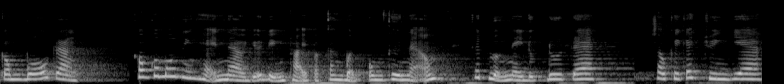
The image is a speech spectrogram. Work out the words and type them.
công bố rằng không có mối liên hệ nào giữa điện thoại và căn bệnh ung thư não. Kết luận này được đưa ra sau khi các chuyên gia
